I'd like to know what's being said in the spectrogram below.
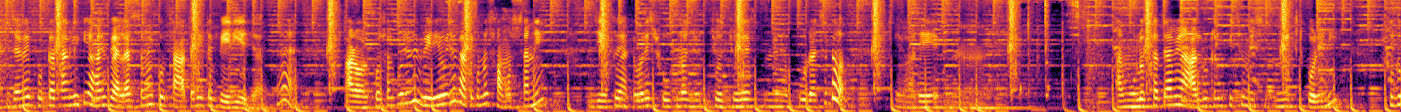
এক জায়গায় পুরটা থাকলে কি হয়, বেলার সময় খুব তাড়াতাড়ি এটা বেরিয়ে যায়। হ্যাঁ আর অল্প স্বল্প যদি বেরিয়েও যায়, তাতে কোনো সমস্যা নেই। যেহেতু একেবারে শুকনো জোরে পুর আছে তো, এবারে আর মূলোর সাথে আমি আলু টালু কিছু মিক্সড করিনি, শুধু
